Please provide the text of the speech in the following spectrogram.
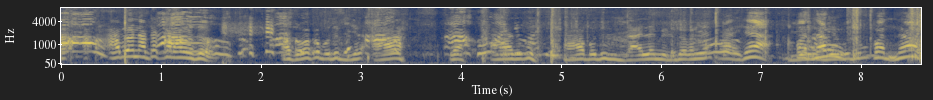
આ આ બધા નાટક કરાવે છે. આ જોવા કે બધું આ આ બધું કણી આ રહ્યા, પંદર પંદર.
